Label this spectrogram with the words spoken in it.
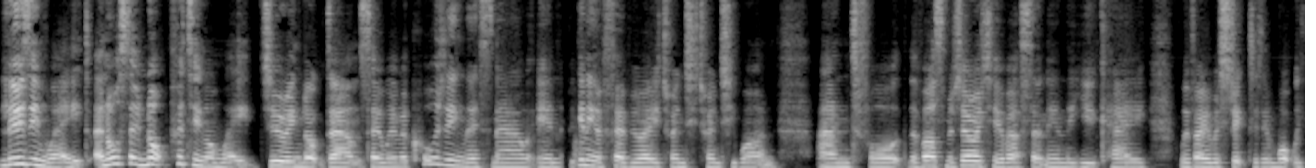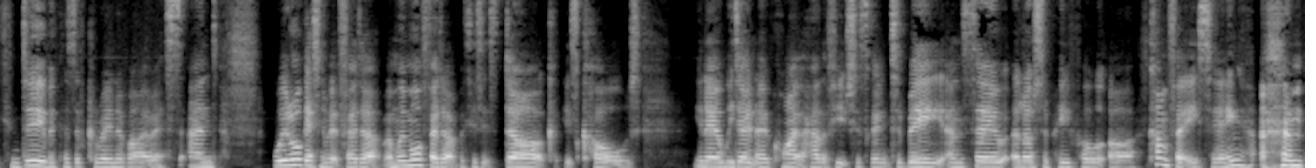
losing weight and also not putting on weight during lockdown. So we're recording this now in beginning of February 2021. And for the vast majority of us, certainly in the UK, we're very restricted in what we can do because of coronavirus. And we're all getting a bit fed up. And we're more fed up because it's dark, it's cold, you know, we don't know quite how the future is going to be. And so a lot of people are comfort eating, um,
